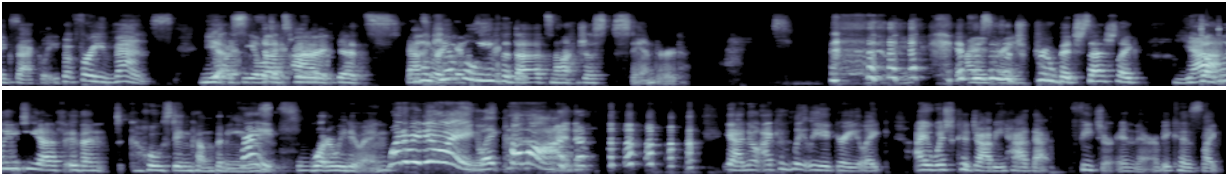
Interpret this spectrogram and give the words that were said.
exactly but for events you Yes, be able that's to where have it gets. that's and I can't gets believe that that's not just standard. if I this is a true bitch sesh, like yeah WTF event hosting companies, Right. What are we doing? what are we doing like come on yeah no i completely agree like i wish kajabi had that feature in there because like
